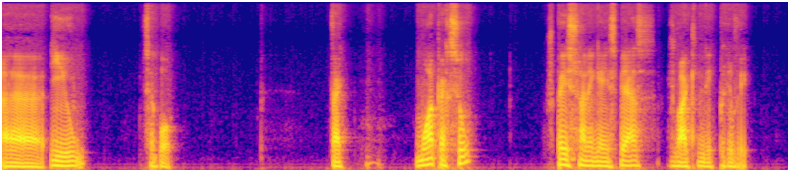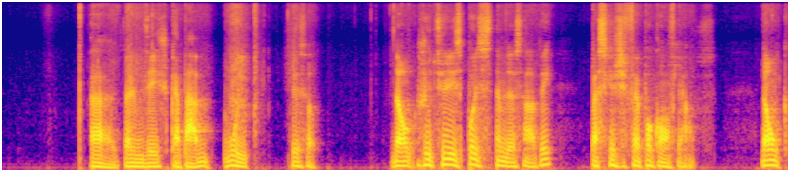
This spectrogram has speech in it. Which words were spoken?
Euh, il est où? Je ne sais pas. Fait moi, perso, je paye 75$, je vais à la clinique privée. Euh, tu vas me dire, je suis capable. Oui, c'est ça. Donc, je n'utilise pas le système de santé parce que je ne fais pas confiance. Donc,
